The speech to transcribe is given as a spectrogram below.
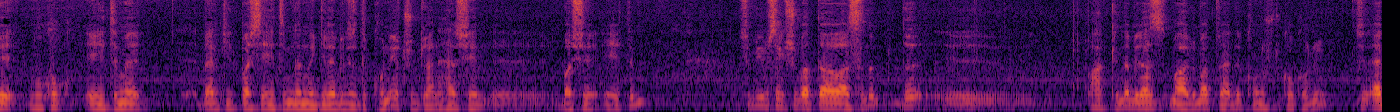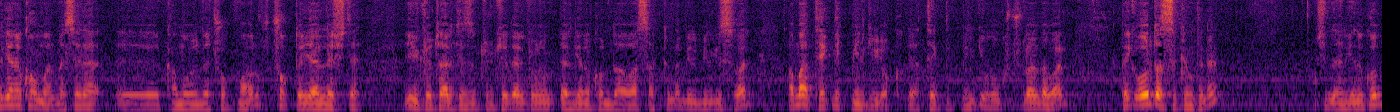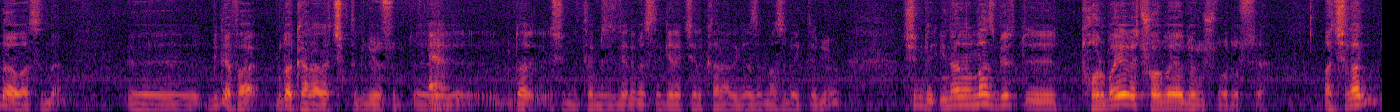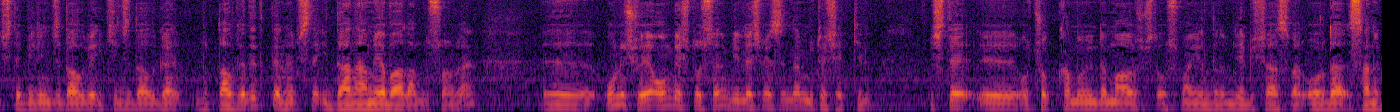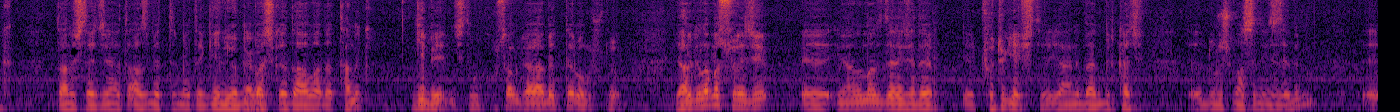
bir hukuk eğitimi belki ilk başta eğitimden de girebilirdik konuya çünkü hani her şeyin e, başı eğitim. Şimdi 28 Şubat davasının da e, hakkında biraz malumat verdik, konuştuk o konuyu. Şimdi Ergenekon var mesela e, kamuoyunda çok maruf, çok da yerleşti. İyi kötü herkesin Türkiye'de Ergenekon, davası hakkında bir bilgisi var. Ama teknik bilgi yok. Ya teknik bilgi hukukçularda da var. Peki orada sıkıntı ne? Şimdi Ergenekon davasında ee, bir defa bu da karara çıktı biliyorsun. Ee, Evet. Bu da şimdi temiz incelemesinde gerekçeli kararın yazılması bekleniyor. Şimdi inanılmaz bir e, torbaya ve çorbaya dönüştü o dosya. Açılan işte birinci dalga, ikinci dalga, bu dalga dediklerim hepsi de iddianameye bağlandı sonra. Ee, 13 veya 15 dosyanın birleşmesinden müteşekkil. İşte e, o çok kamuoyunda maruf işte Osman Yıldırım diye bir şahıs var. Orada sanık Danıştay cinayeti azmettirmede geliyor bir Evet. başka davada tanık gibi işte hukuksal garabetler oluştu. Yargılama süreci e, inanılmaz derecede e, kötü geçti. Yani ben birkaç e, duruşmasını izledim. E,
